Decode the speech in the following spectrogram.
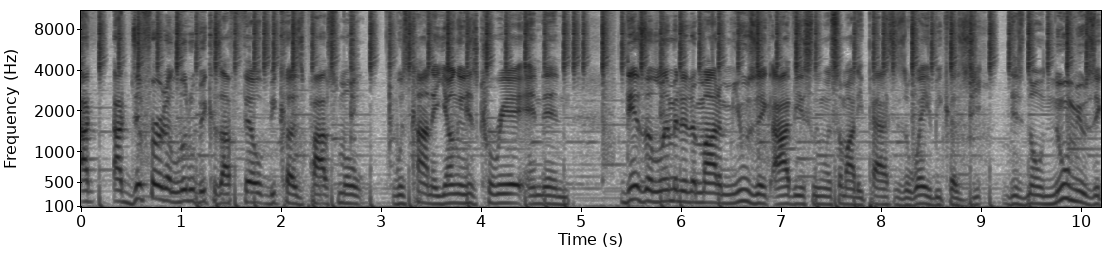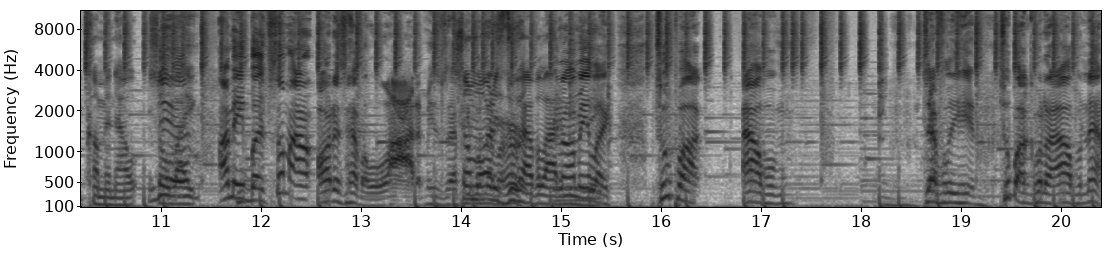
I I differed a little because I felt because Pop Smoke was kind of young in his career, and then there's a limited amount of music, obviously, when somebody passes away because there's no new music coming out. So yeah, like, I mean, but some artists have a lot of music. Some artists do have a lot you of know music. what I mean? Like Tupac album, definitely hit. Tupac put an album now.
